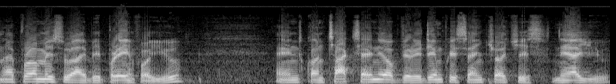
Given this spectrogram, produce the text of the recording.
I promise you I'll be praying for you. And contact any of the Redeemed Christian churches near you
